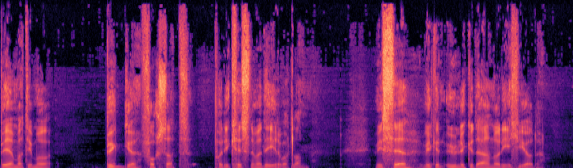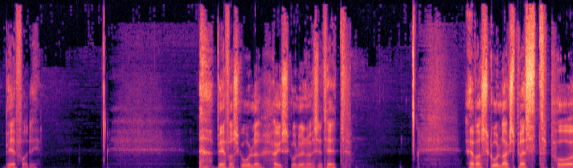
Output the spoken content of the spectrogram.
Be om at de må bygge fortsatt på de kristne verdier i vårt land. Vi ser hvilken ulykke det er når de ikke gjør det. Be for de. Be for skoler, høyskole og universitet. Jeg var skolelagsprest på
